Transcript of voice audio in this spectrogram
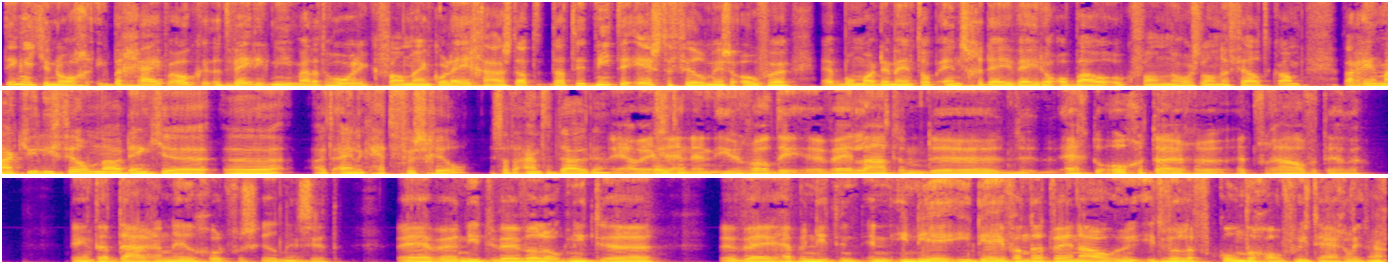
dingetje nog. Ik begrijp ook, dat weet ik niet, maar dat hoor ik van mijn collega's... dat, dat dit niet de eerste film is over hè, bombardementen op Enschede... wederopbouw ook van Horstland en Veldkamp. Waarin maakt jullie film nou, denk je, eh, uiteindelijk het verschil? Is dat aan te duiden? Ja, wij Peter? zijn in ieder geval, de, wij laten de, de, echt de ooggetuigen het verhaal vertellen. Ik denk dat daar een heel groot verschil in zit. Wij, hebben niet, wij willen ook niet, eh, wij hebben niet een, een idee, van dat wij nou iets willen verkondigen over iets dergelijks. Ja.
